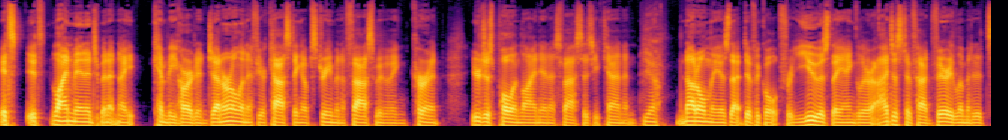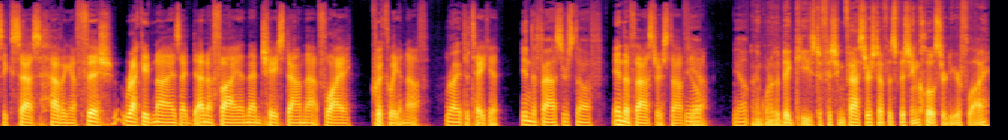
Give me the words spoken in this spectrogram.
it's it's line management at night can be hard in general, and if you're casting upstream in a fast moving current, you're just pulling line in as fast as you can, and Yeah. not only is that difficult for you as the angler, I just have had very limited success having a fish recognize, identify, and then chase down that fly quickly enough Right. to take it In the faster stuff. in the faster stuff. Yep. Yeah. I think one of the big keys to fishing faster stuff is fishing closer to your fly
